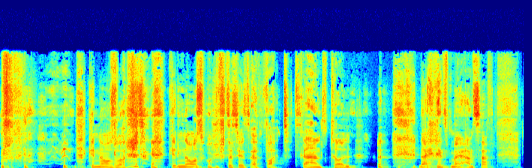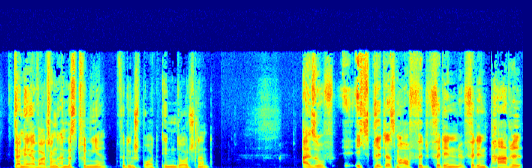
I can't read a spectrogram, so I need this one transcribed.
genau so genau so hab ich das jetzt erwartet. Ganz toll. Nein, jetzt mal ernsthaft. Deine Erwartung an das Turnier für den Sport in Deutschland? Also ich splitte das mal auf für, für den für den Padel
